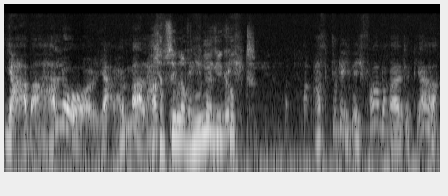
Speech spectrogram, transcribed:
Ja, aber hallo. Ja, hör mal. Ich habe sie noch nie geguckt. Nicht, hast du dich nicht vorbereitet? Ja.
